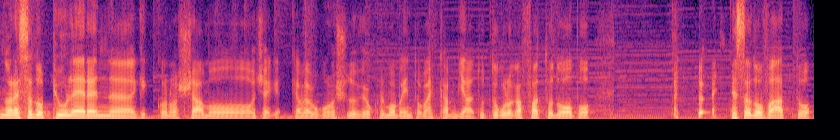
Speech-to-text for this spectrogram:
non, è stato, più l'Eren che conosciamo, cioè che, che avevamo conosciuto fino a quel momento, ma è cambiato. Tutto quello che ha fatto dopo è stato fatto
